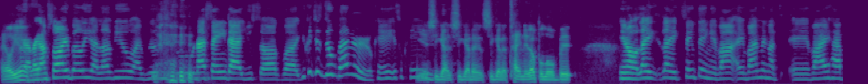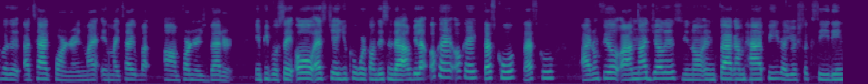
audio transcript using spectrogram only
hell yeah. Like I'm sorry, Billie. I love you. I really do. Not saying that you suck, but you could just do better. Okay, it's okay. Yeah, she got she got to she got to tighten it up a little bit. You know like like same thing. If i if i'm in a if i have a, a tag partner and my and my tag um partner is better and people say oh sj you could work on this and that i'll be like okay okay that's cool that's cool. I don't feel i'm not jealous you know. In fact i'm happy that you're succeeding.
